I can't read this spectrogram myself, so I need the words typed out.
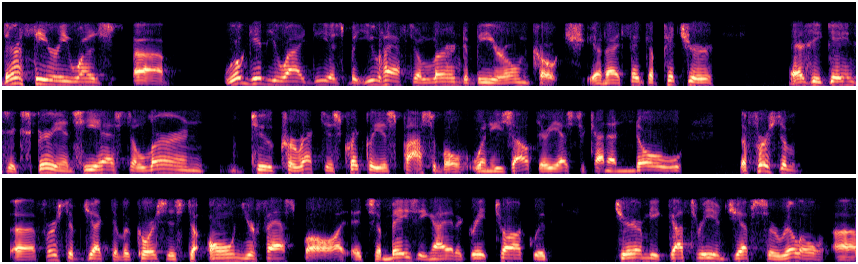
their theory was, uh, we'll give you ideas, but you have to learn to be your own coach. And I think a pitcher – as he gains experience, he has to learn to correct as quickly as possible when he's out there. He has to kind of know the first of uh, first objective, of course, is to own your fastball. It's amazing. I had a great talk with Jeremy Guthrie and Jeff Cirillo uh,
